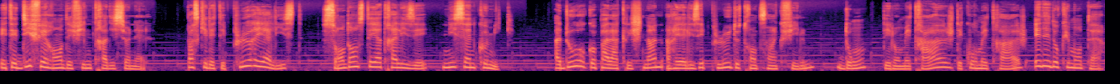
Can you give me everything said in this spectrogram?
était différent des films traditionnels parce qu'il était plus réaliste, sans danse théâtralisée ni scène comique. Adur Gopalakrishnan a réalisé plus de 35 films, dont des longs métrages, des courts métrages et des documentaires.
